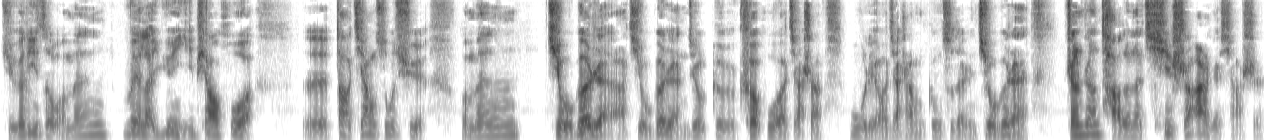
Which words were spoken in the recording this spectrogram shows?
举个例子，我们为了运一票货，呃，到江苏去，我们。九个人啊，九个人就各个客户啊，加上物流，加上公司的人，九个人整整讨论了七十二个小时，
